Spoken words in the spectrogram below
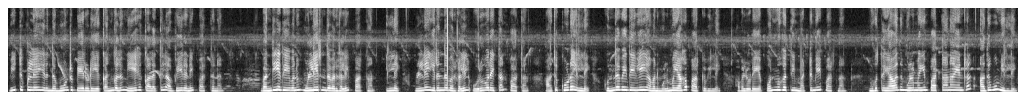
வீட்டுக்குள்ளே இருந்த மூன்று பேருடைய கண்களும் ஏக காலத்தில் அவ்வீரனை பார்த்தன. வந்தியத்தேவனும் உள்ளிருந்தவர்களை பார்த்தான். இல்லை உள்ளே இருந்தவர்களில் ஒருவரைத்தான் பார்த்தான். அது கூட இல்லை. குந்தவை தேவியை அவன் முழுமையாக பார்க்கவில்லை. அவளுடைய பொன்முகத்தை மட்டுமே பார்த்தான். முகத்தையாவது முழுமையும் பார்த்தானா என்றால் அதுவும் இல்லை.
